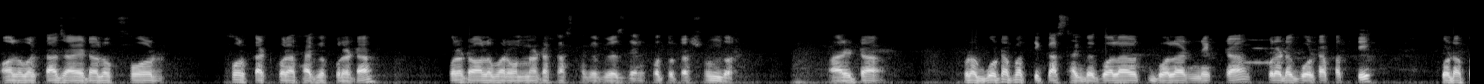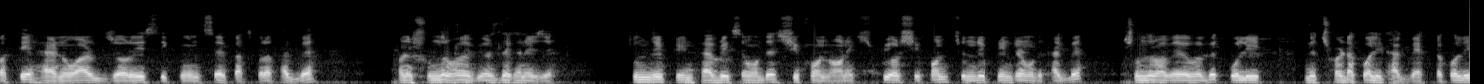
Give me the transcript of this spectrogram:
অল ওভার কাজ। আর এটা হলো ফোর ফোর কাট করা থাকবে পুরোটা। পুরোটা অল ওভার অন্যটা কাজ থাকবে বেশ দেন কতটা সুন্দর। আর এটা পুরো গোটা পাত্তি কাজ থাকবে, গলা, গলার নেকটা পুরোটা গোটা পাত্তি গোটা পাত্তি হ্যান্ড ওয়ার্ক জরি সিকুয়েন্সের কাজ করা থাকবে। অনেক সুন্দরভাবে বেশ দেখেন এই যে চুন্দ্রি প্রিন্ট ফ্যাব্রিক্স এর মধ্যে শিফন অনেক পিওর শিফন চুন্দ্রি প্রিন্টের মধ্যে থাকবে। সুন্দরভাবে এভাবে কলি ছয়টা কলি থাকবে, একটা কলি,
